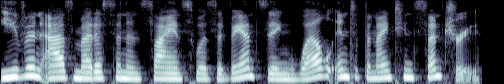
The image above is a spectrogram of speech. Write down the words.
even as medicine and science was advancing well into the 19th century?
